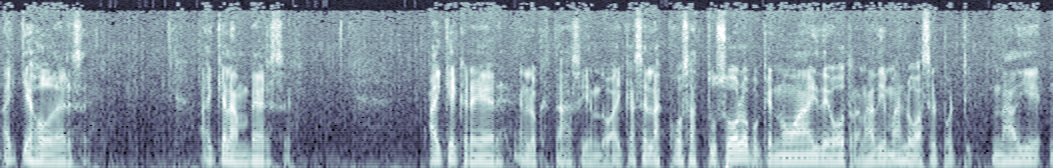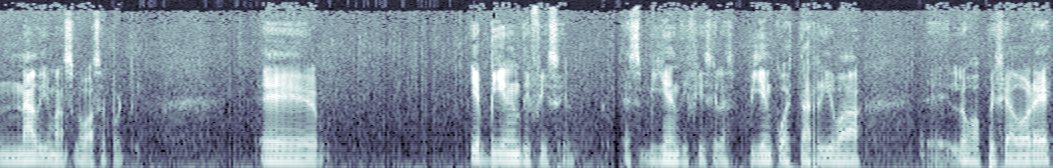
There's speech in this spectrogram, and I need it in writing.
hay que joderse. Hay que lamberse. Hay que creer en lo que estás haciendo. Hay que hacer las cosas tú solo porque no hay de otra. Nadie más lo va a hacer por ti. Nadie, nadie más lo va a hacer por ti. Eh, y es bien difícil. Es bien difícil. Es bien cuesta arriba. Eh, los auspiciadores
